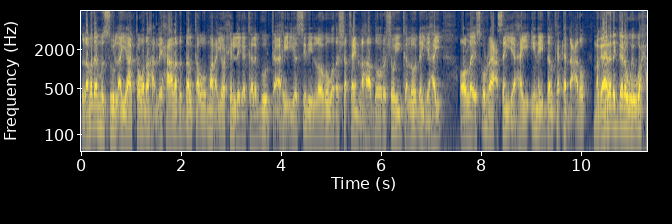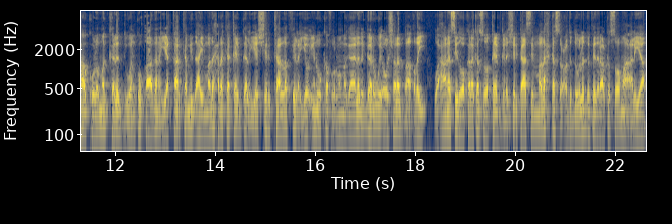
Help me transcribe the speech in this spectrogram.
labada mas'uul ayaa ka wada hadlay xaaladda dalka uu marayo xilliga kala guurka ahi iyo sidii looga wada shaqayn lahaa doorashooyinka loo dhan yahay oo la isku raacsan yahay inay dalka ka dhacdo. Magaalada garowe waxaa kulamo kala duwan ku qaadanaya qaar ka mid ahi madaxda ka qaybgalaya shirka la filayo inuu ka furmo magaalada garowe oo shalay baaqday. Waxaana sidoo kale ka soo qaybgala shirkaasi madax ka socda dowladda federaalk soomaaliya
